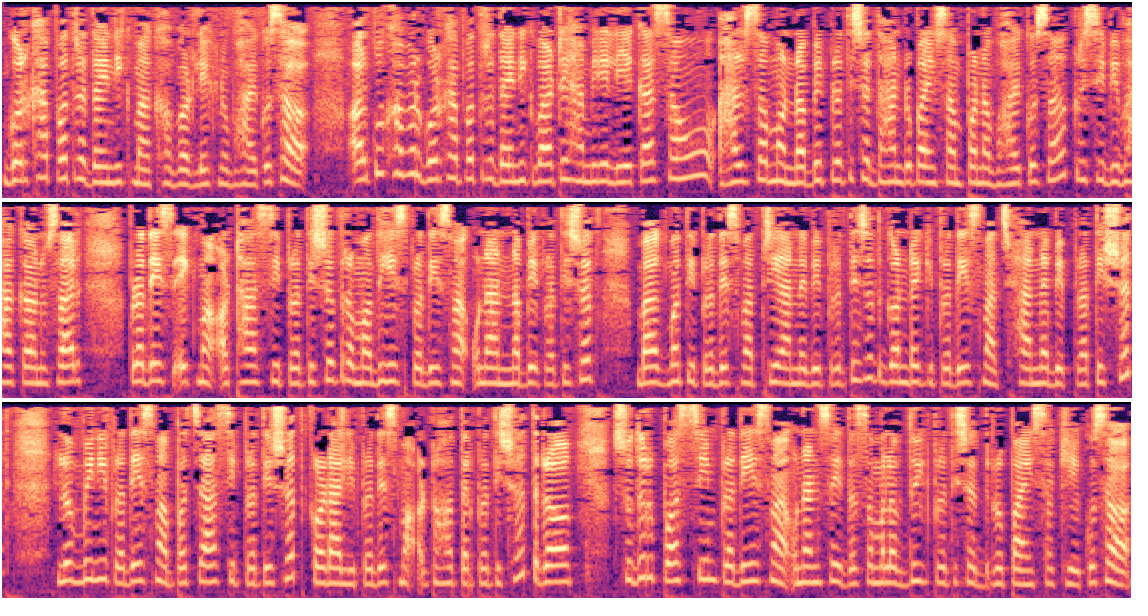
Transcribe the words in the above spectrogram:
गोर्खापत्र दैनिकमा खबर लेख्नु भएको छ। अर्को खबर गोर्खापत्र दैनिकबाटै हामीले लिएका छौं। हालसम्म नब्बे प्रतिशत धान रोपाई सम्पन्न भएको छ। कृषि विभागका अनुसार प्रदेश एकमा अठासी प्रतिशत र मध्य प्रदेशमा उनानब्बे प्रतिशत बागमती प्रदेशमा त्रियानब्बे प्रतिशत गण्डकी प्रदेशमा छ्यानब्बे प्रतिशत लुम्बिनी प्रदेशमा पचासी प्रतिशत कड़ाली प्रदेशमा अठहत्तर प्रतिशत र सुदूरपश्चिम प्रदेशमा उनासय दशमलव दुई प्रतिशत रोपाई सकिएको छ।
